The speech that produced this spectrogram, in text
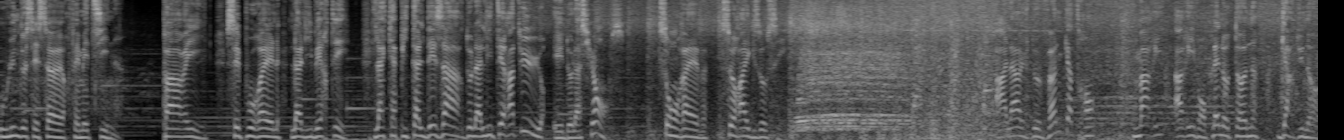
où l'une de ses sœurs fait médecine. Paris, c'est pour elle la liberté, la capitale des arts, de la littérature et de la science. Son rêve sera exaucé. À l'âge de 24 ans, Marie arrive en plein automne, gare du Nord.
